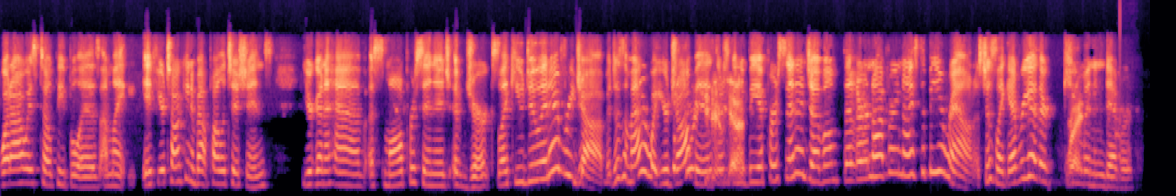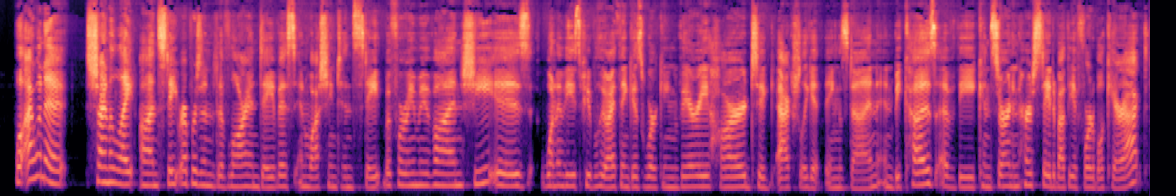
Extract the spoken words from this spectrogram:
What I always tell people is, I'm like, if you're talking about politicians, you're going to have a small percentage of jerks like you do at every job. It doesn't matter what your job course you is. do, There's yeah. going to be a percentage of them that are not very nice to be around. It's just like every other Right. human endeavor. Well, I want to shine a light on State Representative Lauren Davis in Washington State before we move on. She is one of these people who I think is working very hard to actually get things done. And because of the concern in her state about the Affordable Care Act,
